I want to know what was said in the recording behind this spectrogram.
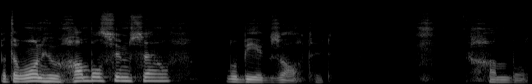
but the one who humbles himself will be exalted. Humble.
